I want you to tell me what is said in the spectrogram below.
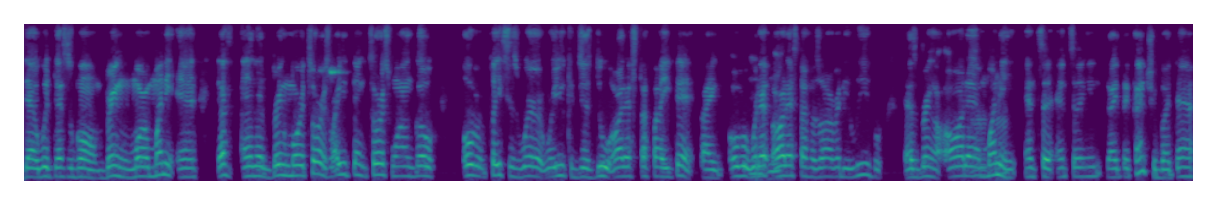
that would that's going to bring more money in. That's and then bring more tourists. Why do you think tourists want to go over places where where you could just do all that stuff like that, like over where that Mhm. all that stuff is already legal. That's bringing all that Mhm. money into into like the country. But then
